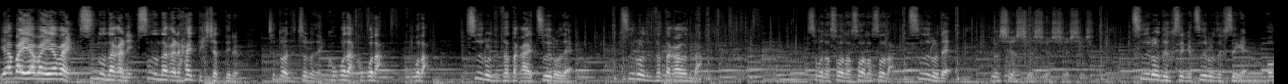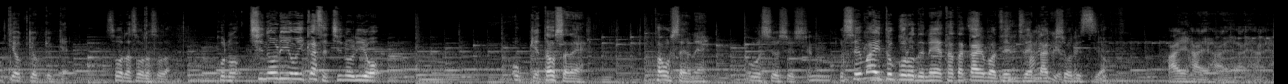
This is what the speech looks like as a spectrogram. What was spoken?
やばいやばいやばい。巣の中に巣の中に入ってきちゃってる。ちょっと待ってちょっと待って。ここだここだここだ。通路で戦え通路で。通路で戦うんだ。そうだそうだそうだそうだ。通路で。よしよしよしよしよしよし。通路で防げ通路で防げ。オッケーオッケーオッケーオッケー。そうだそうだそうだ。この血のりを生かせ血のりを。オッケー倒したね。倒したよね。よしよしよし。狭いところでね戦えば全然楽勝ですよ。はいはいはいはいはい。はい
